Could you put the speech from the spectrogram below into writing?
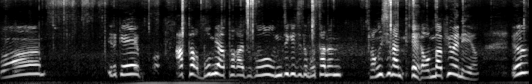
어, 이렇게 아파 몸이 아파가지고 움직이지도 못하는 병신한테 엄마 표현이에요. 응?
